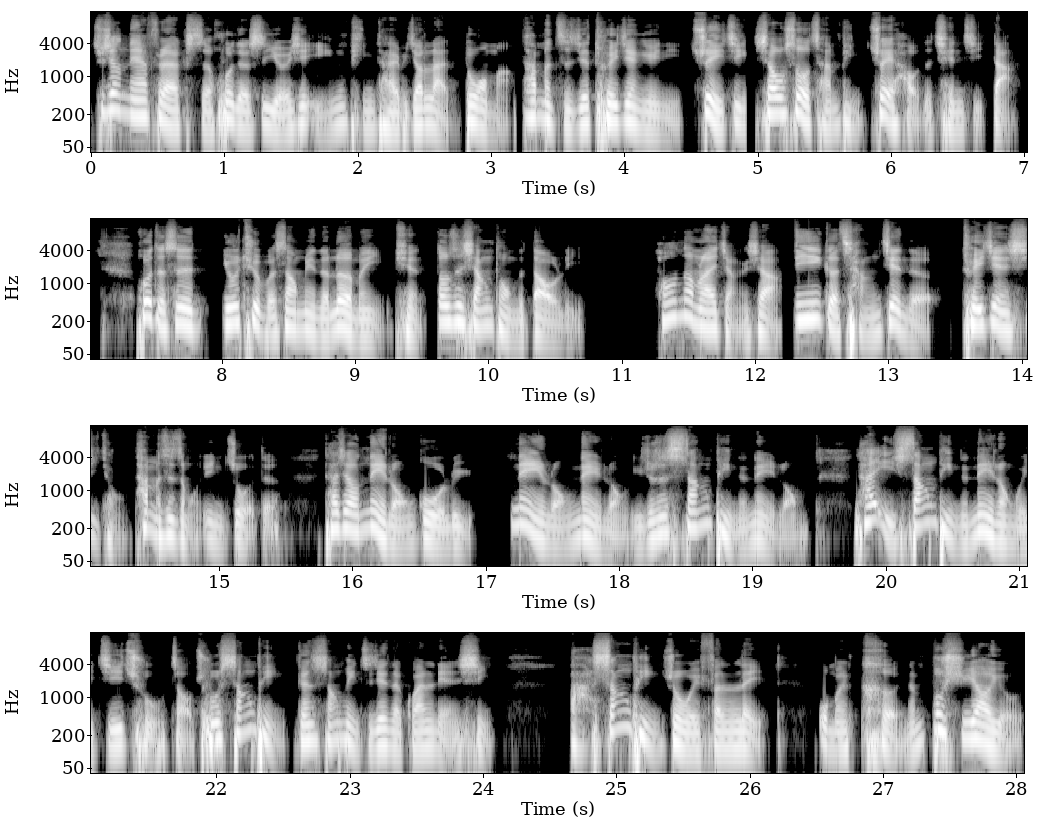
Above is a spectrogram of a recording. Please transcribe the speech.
就像 Netflix 或者是有一些影音平台比较懒惰嘛，他们直接推荐给你最近销售产品最好的前几大，或者是 YouTube 上面的热门影片，都是相同的道理。好，那我们来讲一下第一个常见的推荐系统，他们是怎么运作的？它叫内容过滤。内容内容，也就是商品的内容，它以商品的内容为基础，找出商品跟商品之间的关联性，把商品作为分类。我们可能不需要有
